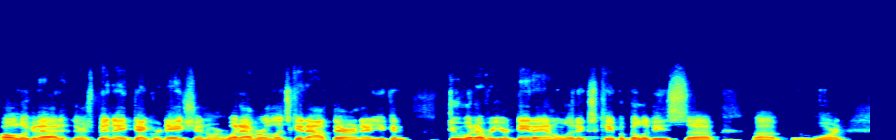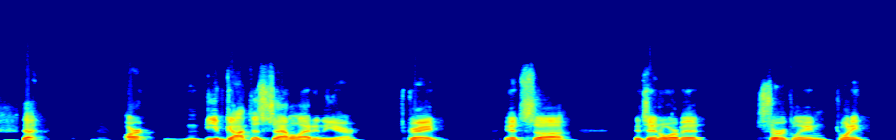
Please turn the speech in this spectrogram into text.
Oh, look at that. There's been a degradation or whatever. Let's get out there. And then you can do whatever your data analytics capabilities uh, uh, warrant. That are you've got this satellite in the air. It's great. It's uh, it's in orbit, circling 20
